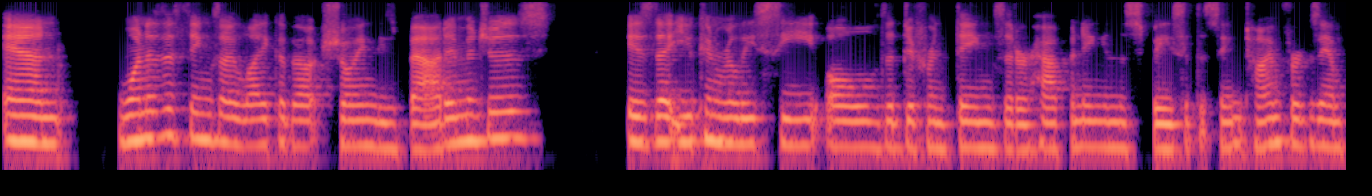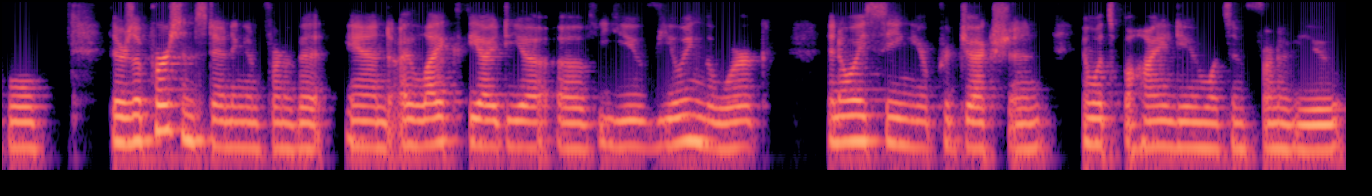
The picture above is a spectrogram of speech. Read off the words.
And one of the things I like about showing these bad images is that you can really see all the different things that are happening in the space at the same time. For example, there's a person standing in front of it. And I like the idea of you viewing the work and always seeing your projection and what's behind you and what's in front of you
